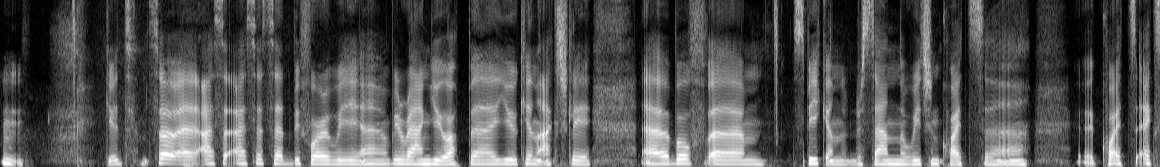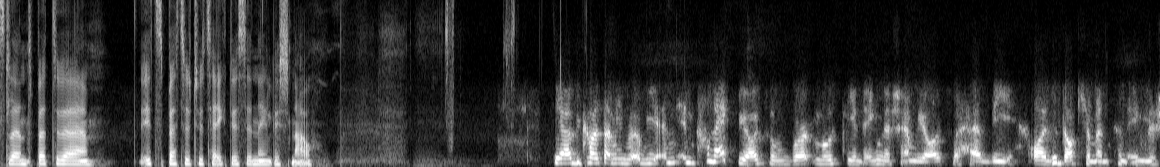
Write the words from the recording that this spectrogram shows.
Hmm. Good. So, uh, as as I said before, we uh, we rang you up. Uh, you can actually uh, both um, speak and understand Norwegian quite uh, uh, quite excellent, but it's better to take this in English now. Yeah, because I mean, we in, in, Connect we also work mostly in English, and we also have the all the documents in English,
